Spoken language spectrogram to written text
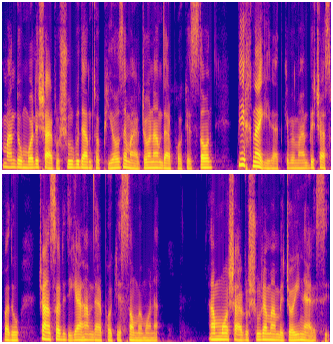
من دنبال شر و شور بودم تا پیاز مرجانم در پاکستان بیخ نگیرد که به من بچسبد و چند سال دیگر هم در پاکستان بمانم. اما شر و شور من به جایی نرسید.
